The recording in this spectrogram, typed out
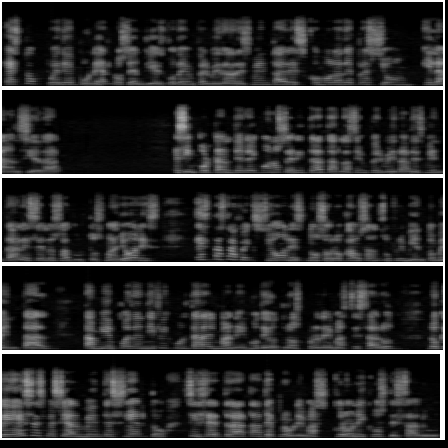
Esto puede ponerlos en riesgo de enfermedades mentales como la depresión y la ansiedad. Es importante reconocer y tratar las enfermedades mentales en los adultos mayores. Estas afecciones no solo causan sufrimiento mental, también pueden dificultar el manejo de otros problemas de salud, lo que es especialmente cierto si se trata de problemas crónicos de salud.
